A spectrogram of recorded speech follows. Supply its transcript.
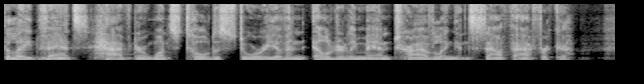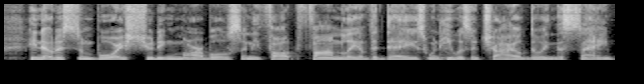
The late Vance Havner once told a story of an elderly man traveling in South Africa. He noticed some boys shooting marbles, and he thought fondly of the days when he was a child doing the same.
